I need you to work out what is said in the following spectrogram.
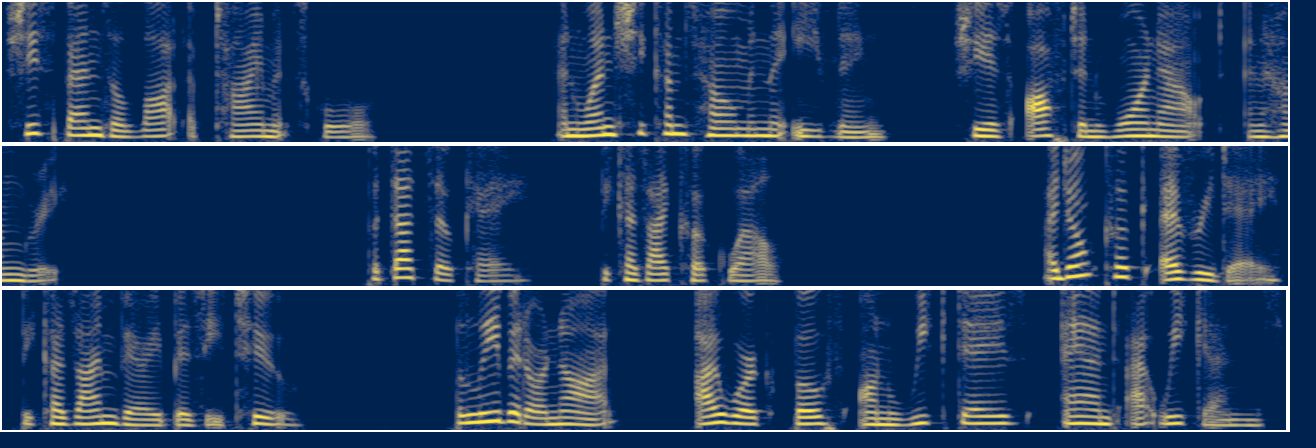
She spends a lot of time at school, and when she comes home in the evening she is often worn out and hungry. But that's okay, because I cook well. I don't cook every day because I'm very busy too. Believe it or not, I work both on weekdays and at weekends.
